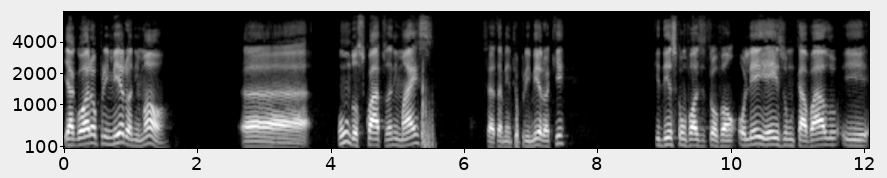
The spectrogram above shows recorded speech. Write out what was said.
E agora o primeiro animal, uh, um dos quatro animais, certamente o primeiro aqui, que diz com voz de trovão: Olhei, eis um cavalo, e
